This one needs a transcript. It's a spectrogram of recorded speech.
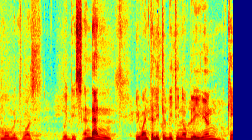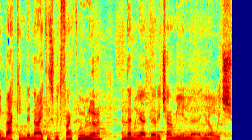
movement was with this. And then he went a little bit in oblivion, came back in the 90s with Franck Muller, and then we had the Richard Mille, uh, you know, which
